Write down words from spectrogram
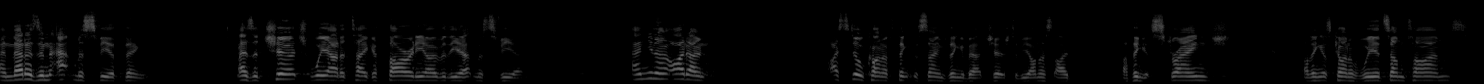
And that is an atmosphere thing. As a church, we are to take authority over the atmosphere. And you know, I don't, I still kind of think the same thing about church, to be honest. I, I think it's strange. I think it's kind of weird sometimes.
